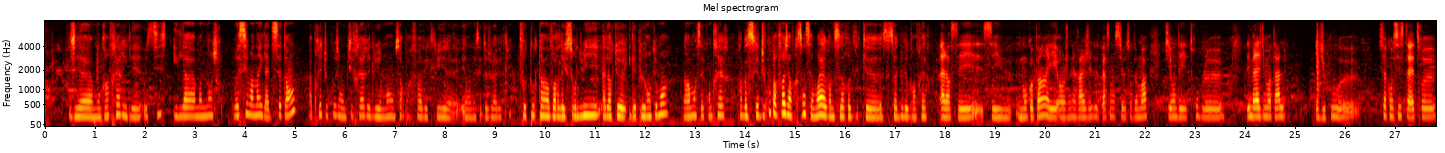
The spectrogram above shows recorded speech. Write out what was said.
j'ai euh, mon grand frère, il est autiste. Il a maintenant, je... voici maintenant, il a 17 ans. Après, du coup, j'ai mon petit frère et lui et moi, on sort parfois avec lui euh, et on essaie de jouer avec lui. Il faut tout le temps avoir l'œil sur lui, alors qu'il est plus grand que moi. Normalement, c'est le contraire. Parce que du coup, parfois, j'ai l'impression que c'est moi la grande sœur que ce soit lui le grand frère. Alors, c'est mon copain et en général, j'ai d'autres personnes aussi autour de moi qui ont des troubles, des maladies mentales. Et du coup, euh, ça consiste à être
